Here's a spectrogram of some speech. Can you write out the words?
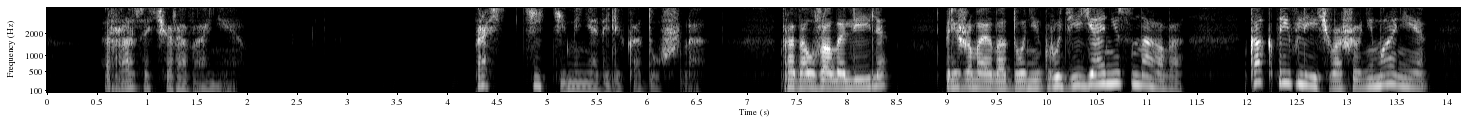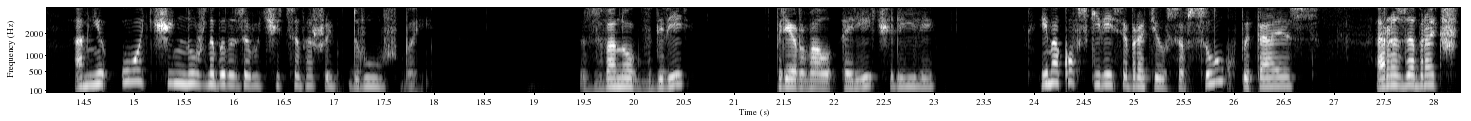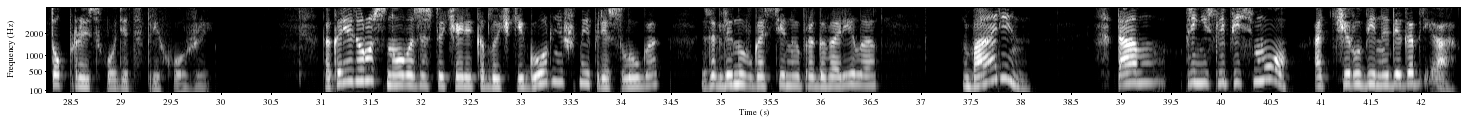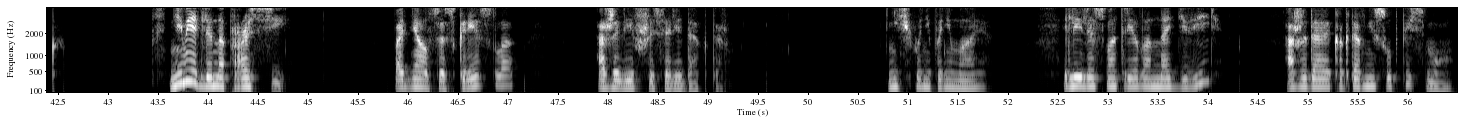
разочарования. «Простите меня великодушно», продолжала Лиля, прижимая ладони к груди. Я не знала, как привлечь ваше внимание, а мне очень нужно было заручиться вашей дружбой. Звонок в дверь прервал речь Лили, и Маковский весь обратился вслух, пытаясь разобрать, что происходит в прихожей. По коридору снова застучали каблучки горничной, прислуга, заглянув в гостиную, проговорила «Барин, там принесли письмо от Черубины де Габриак». «Немедленно проси!» Поднялся с кресла оживившийся редактор. Ничего не понимая, Лиля смотрела на дверь, ожидая, когда внесут письмо.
